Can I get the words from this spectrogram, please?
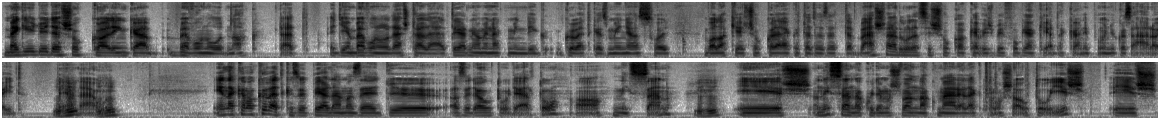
Meg így ugye sokkal inkább bevonódnak. Tehát egy ilyen bevonódást el lehet érni, aminek mindig következménye az, hogy valaki egy sokkal elkötelezettebb vásárló lesz, és sokkal kevésbé fogják érdekelni mondjuk az áraid uh-huh, például. Uh-huh. Én nekem a következő példám az egy, az egy autógyártó, a Nissan, uh-huh. és a Nissannak ugye most vannak már elektromos autói is, és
